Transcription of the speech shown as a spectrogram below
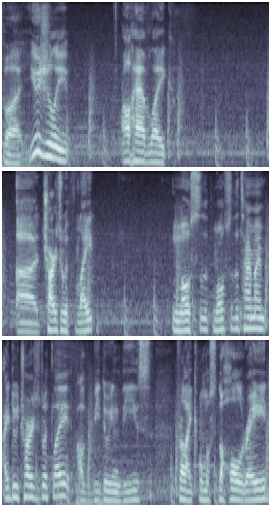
But usually i'll have like uh charged with light most of, most of the time I, I do charged with light. I'll be doing these for like almost the whole raid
